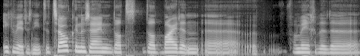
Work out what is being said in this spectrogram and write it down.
ik weet het niet. Het zou kunnen zijn dat, dat Biden uh, vanwege de, de,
